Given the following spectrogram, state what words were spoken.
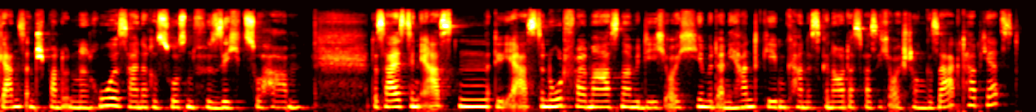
ganz entspannt und in Ruhe seine Ressourcen für sich zu haben. Das heißt, den ersten, die erste Notfallmaßnahme, die ich euch hier mit an die Hand geben kann, ist genau das, was ich euch schon gesagt habe jetzt.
